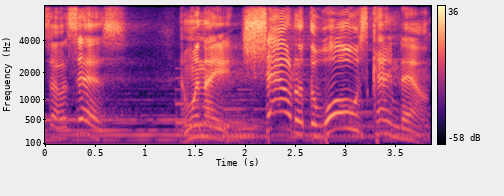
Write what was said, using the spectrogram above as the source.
So it says, and when they shouted, the walls came down.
